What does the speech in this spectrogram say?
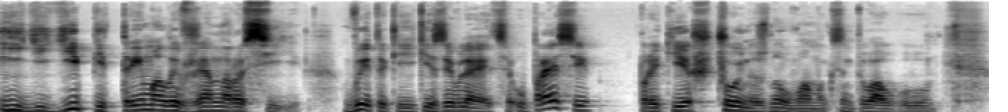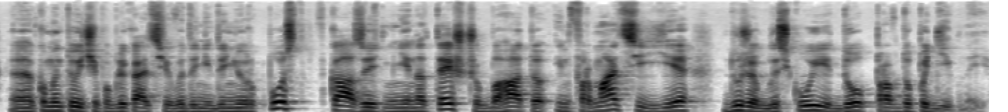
І її підтримали вже на Росії. Витоки, які з'являються у пресі, про які я щойно знову вам акцентував у е, коментуючи публікацію в виданні The New York Post, вказують мені на те, що багато інформації є дуже близької до правдоподібної.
